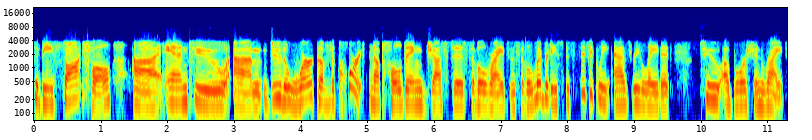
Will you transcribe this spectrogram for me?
to be thoughtful uh, and to um, do the work of the court in upholding justice, civil rights, and civil liberties, specifically as related to abortion rights.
